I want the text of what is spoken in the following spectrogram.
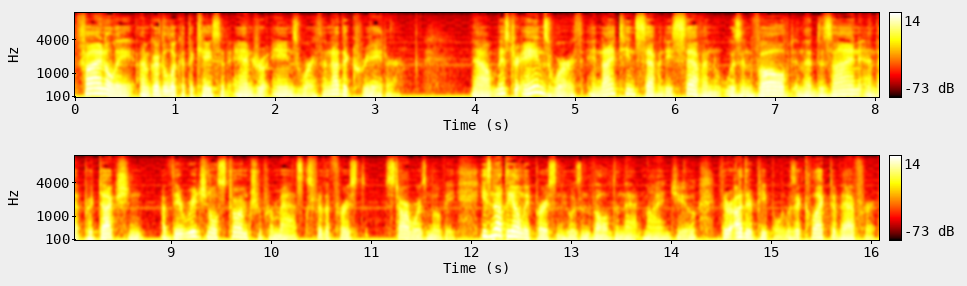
Finally, I'm going to look at the case of Andrew Ainsworth, another creator. Now, Mr. Ainsworth, in 1977, was involved in the design and the production of the original Stormtrooper masks for the first Star Wars movie. He's not the only person who was involved in that, mind you. There are other people. It was a collective effort.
